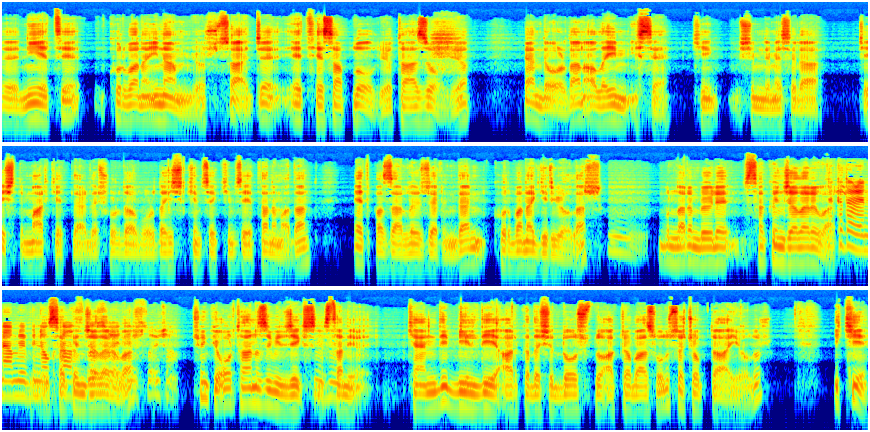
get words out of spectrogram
e, niyeti kurbana inanmıyor. Sadece et hesaplı oluyor, taze oluyor. Ben de oradan alayım ise ki şimdi mesela çeşitli marketlerde şurada burada hiç kimse kimseyi tanımadan et pazarlığı üzerinden kurbana giriyorlar. Bunların böyle sakıncaları var. ne kadar önemli bir nokta aslında sakıncaları var. hocam. Çünkü ortağınızı bileceksiniz. Tanıyor. Kendi bildiği arkadaşı, dostu, akrabası olursa çok daha iyi olur. İki,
